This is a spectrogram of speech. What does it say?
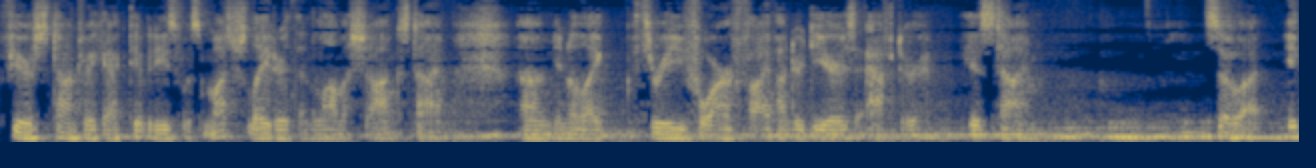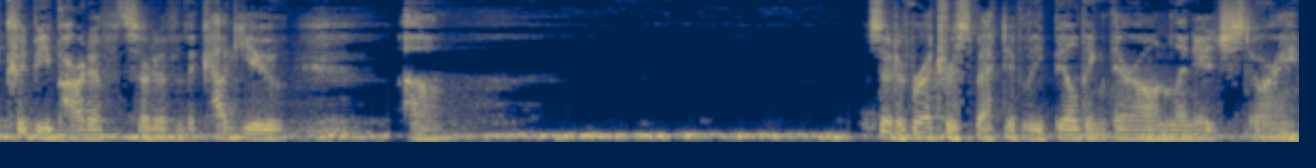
fierce tantric activities was much later than Lama Shang's time. Um, you know, like three, four, five hundred years after his time. So uh, it could be part of sort of the Kagyu um, sort of retrospectively building their own lineage story.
